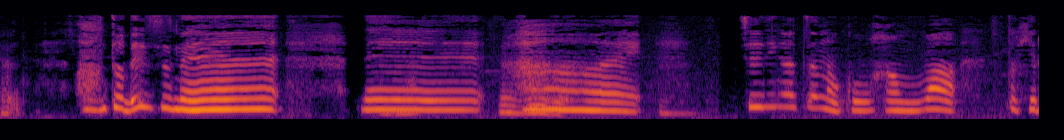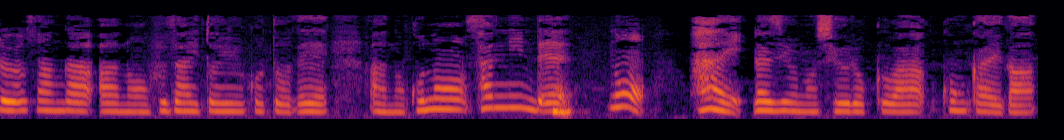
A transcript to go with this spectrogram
なんだ。本当ですね。で、うんはーい。12月の後半は、ちょっとひろよさんが、あの、不在ということで、あの、この3人での、はい、ラジオの収録は、今回が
